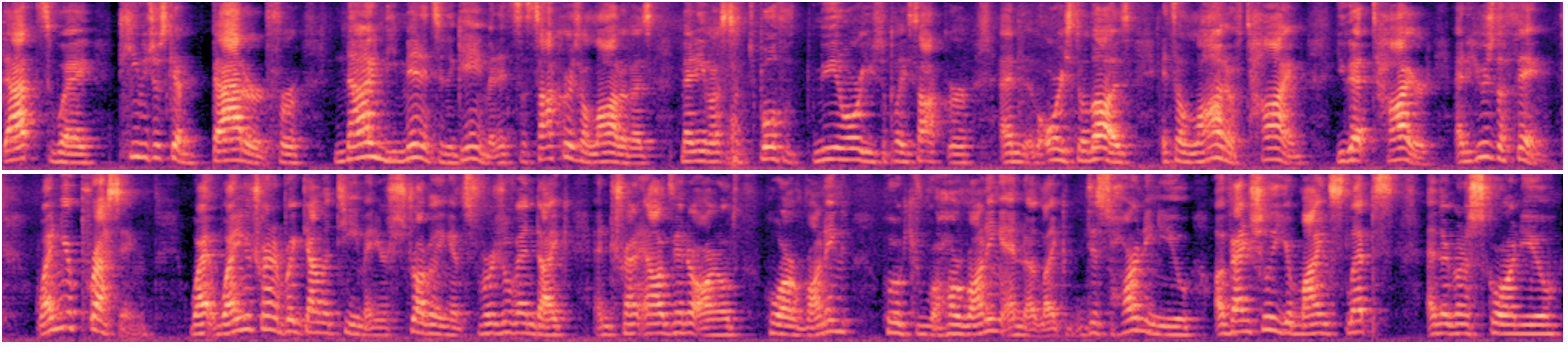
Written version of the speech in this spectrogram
That's the way teams just get battered for 90 minutes in a game, and it's the soccer is a lot of as many of us, both me and Ori used to play soccer, and Ori still does. It's a lot of time. You get tired, and here's the thing: when you're pressing, when, when you're trying to break down the team, and you're struggling against Virgil Van Dijk and Trent Alexander-Arnold, who are running, who are running and uh, like disheartening you, eventually your mind slips, and they're going to score on you.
